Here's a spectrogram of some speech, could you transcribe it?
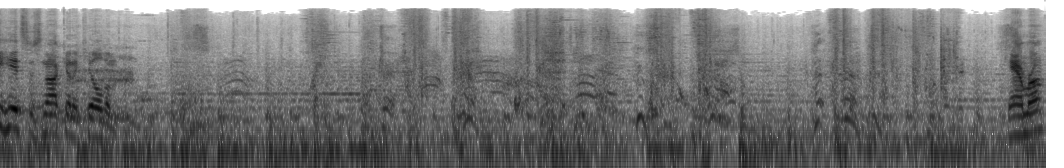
Three hits is not going to kill them. Camera.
